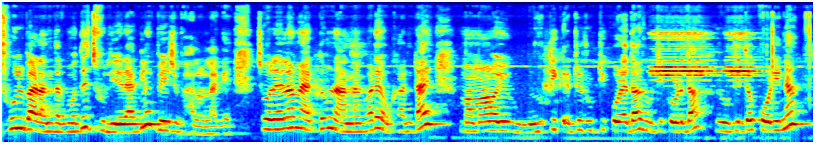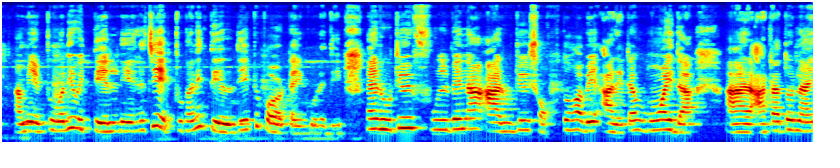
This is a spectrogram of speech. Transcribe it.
ঝুল বারান্দার মধ্যে ঝুলিয়ে রাখলে বেশ ভালো লাগে। চলে এলাম একদম রান্নাঘরে, ওখানটায়। মামা ওই রুটি, একটু রুটি করে দাও, রুটি করে দাও। রুটি তো করি না, আমি একটুখানি ওই তেল নিয়ে এসেছি, একটুখানি তেল দিয়ে একটু পরোটাই করে দিই। রুটি ওই ফুলবে না, আর রুটি ওই শক্ত হবে, আর এটা ময়দা। আর আটা তো নাই,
